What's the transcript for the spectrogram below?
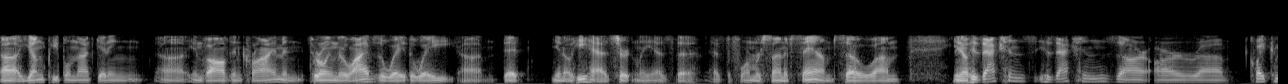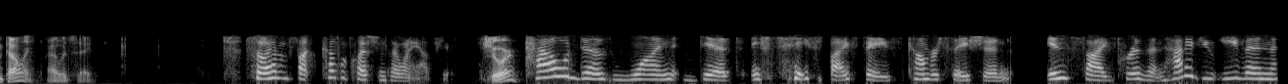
uh, young people not getting uh, involved in crime and throwing their lives away the way uh, that you know he has certainly as the as the former son of Sam. So um, you know his actions his actions are are uh, quite compelling, I would say. So I have a couple questions I want to ask you. Sure. How does one get a face by face conversation inside prison? How did you even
